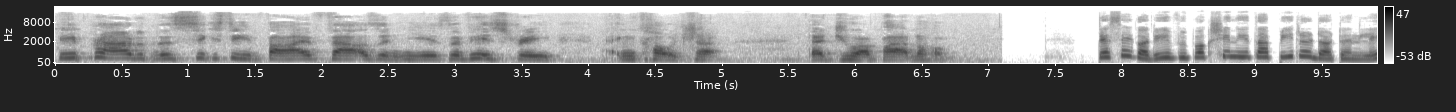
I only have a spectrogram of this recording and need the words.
Be proud of the 65,000 years of history and culture that you are part of. त्यसै गरी विपक्षी नेता पिटर डटनले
